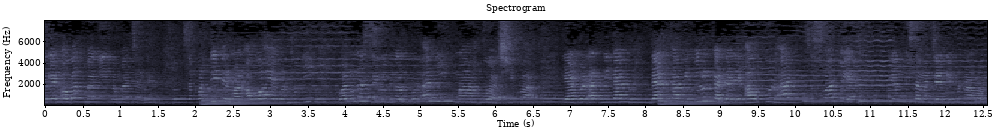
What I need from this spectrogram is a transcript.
Sebagai obat bagi pembacanya. Seperti firman Allah yang berbunyi, "Wa nunazzilu minal Qur'ani ma huwa syifa." Yang berartikan dan kami turunkan dari Al-Quran sesuatu yang yang bisa menjadi penawar.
